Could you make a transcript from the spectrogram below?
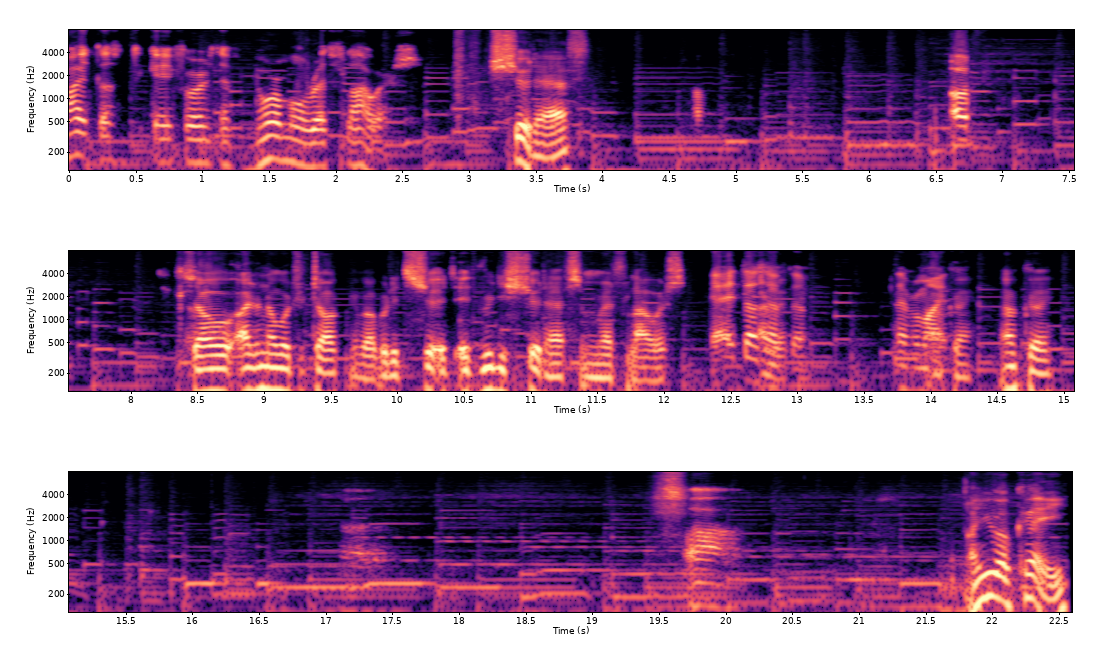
Why doesn't the gay forest have normal red flowers? Should have. Oh. So I don't know what you're talking about, but it should it, it really should have some red flowers. Yeah, it does I have them. Never mind. Okay. Okay. Ah, Are you okay?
